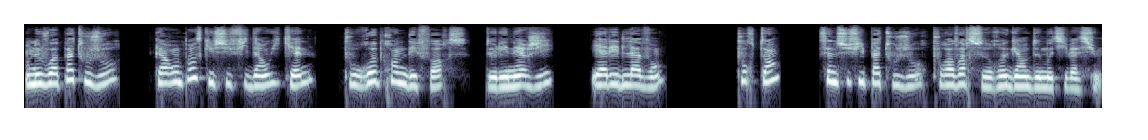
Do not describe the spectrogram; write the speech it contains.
On ne voit pas toujours, car on pense qu'il suffit d'un week-end pour reprendre des forces, de l'énergie et aller de l'avant. Pourtant, ça ne suffit pas toujours pour avoir ce regain de motivation.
